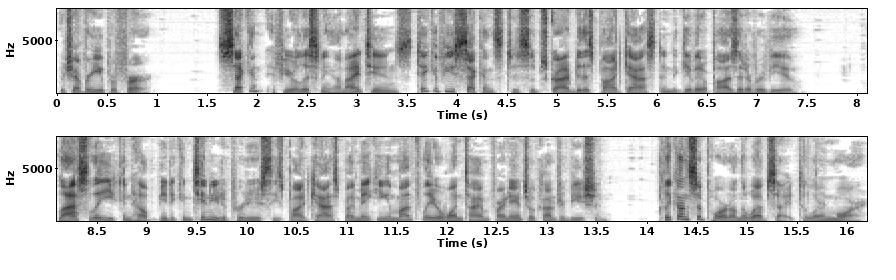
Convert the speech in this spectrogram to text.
whichever you prefer. Second, if you're listening on iTunes, take a few seconds to subscribe to this podcast and to give it a positive review. Lastly, you can help me to continue to produce these podcasts by making a monthly or one time financial contribution. Click on support on the website to learn more.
